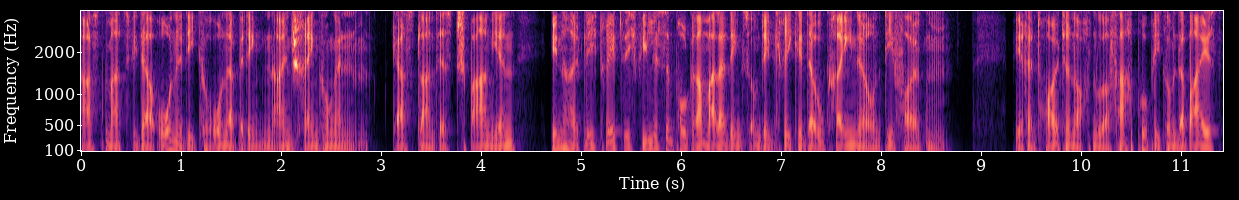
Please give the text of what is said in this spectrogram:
erstmals wieder ohne die Corona-bedingten Einschränkungen. Gastland ist Spanien. Inhaltlich dreht sich vieles im Programm allerdings um den Krieg in der Ukraine und die Folgen. Während heute noch nur Fachpublikum dabei ist,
